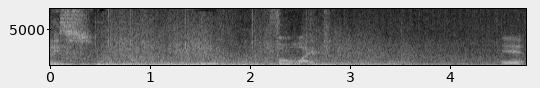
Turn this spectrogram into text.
Nice. Full wipe. Yep.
